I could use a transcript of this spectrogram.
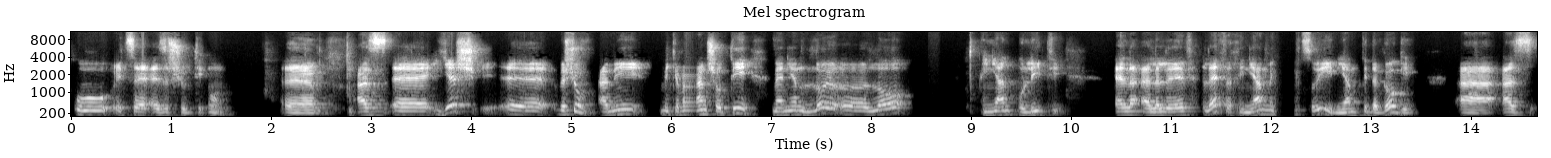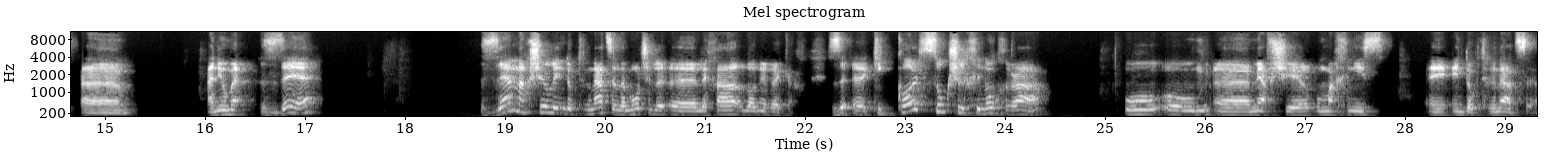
הוא יצא איזשהו טיעון. אה, אז אה, יש, אה, ושוב, אני, מכיוון שאותי מעניין לא, לא עניין פוליטי, אלא, אלא להפך, עניין מקצועי, עניין פדגוגי, אז אני אומר, זה, זה המכשיר לאינדוקטרינציה למרות שלך לא נראה כך, זה, כי כל סוג של חינוך רע הוא, הוא מאפשר, הוא מכניס אינדוקטרינציה.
